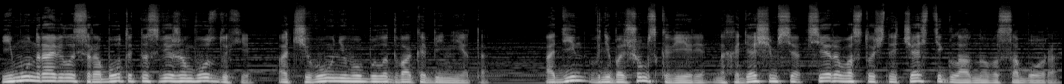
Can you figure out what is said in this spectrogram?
Ему нравилось работать на свежем воздухе, отчего у него было два кабинета. Один в небольшом сквере, находящемся в северо-восточной части главного собора.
